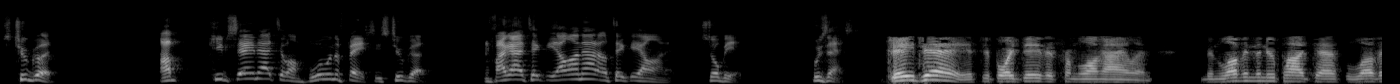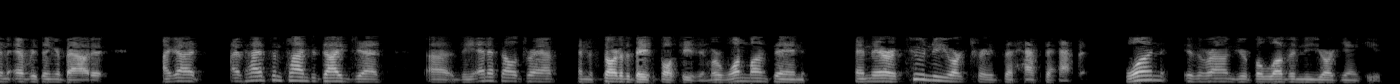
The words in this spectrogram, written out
It's too good. I'll keep saying that till I'm blue in the face. He's too good. And if I gotta take the L on that, I'll take the L on it. So be it. Who's next? JJ, it's your boy David from Long Island. Been loving the new podcast, loving everything about it. I got I've had some time to digest uh, the NFL draft and the start of the baseball season. We're one month in, and there are two New York trades that have to happen. One is around your beloved New York Yankees.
